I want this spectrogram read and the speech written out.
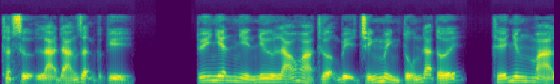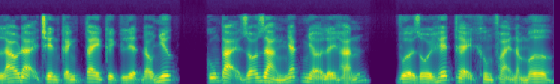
thật sự là đáng giận cực kỳ. Tuy nhiên nhìn như lão hòa thượng bị chính mình tốn đã tới, thế nhưng mà lão đại trên cánh tay kịch liệt đau nhức, cũng tại rõ ràng nhắc nhở lấy hắn, vừa rồi hết thệ không phải nằm mơ.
